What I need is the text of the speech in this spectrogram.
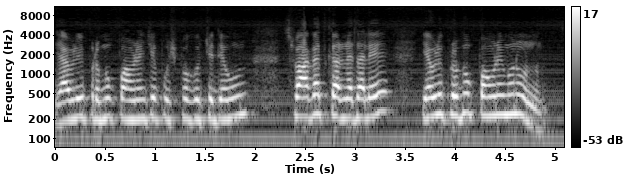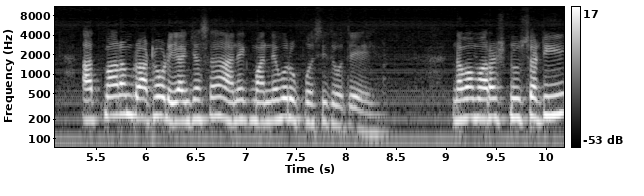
यावेळी प्रमुख पाहुण्यांचे पुष्पगुच्छ देऊन स्वागत करण्यात आले. यावेळी प्रमुख पाहुणे म्हणून आत्माराम राठोड यांच्यासह अनेक मान्यवर उपस्थित होते. नवा महाराष्ट्र न्यूजसाठी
